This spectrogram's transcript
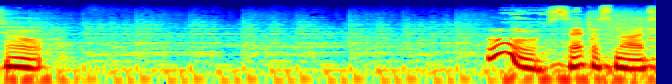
So. Ooh, that is nice.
